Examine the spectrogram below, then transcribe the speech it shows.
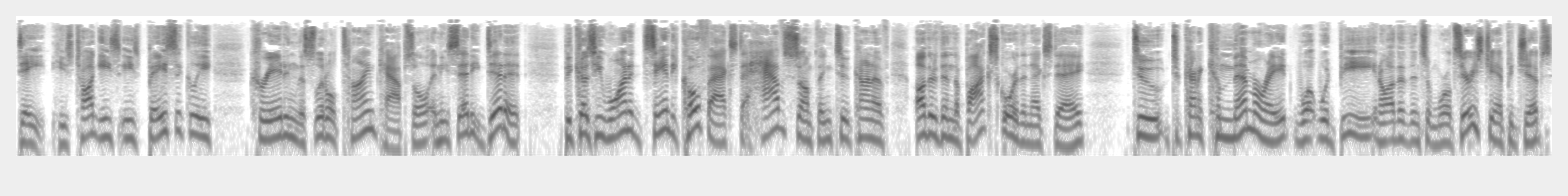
date. He's talking, he's, he's basically creating this little time capsule. And he said he did it because he wanted Sandy Koufax to have something to kind of, other than the box score the next day, to to kind of commemorate what would be, you know, other than some World Series championships,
